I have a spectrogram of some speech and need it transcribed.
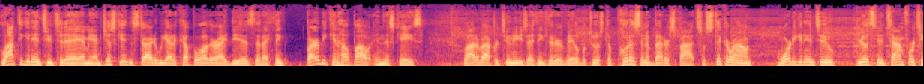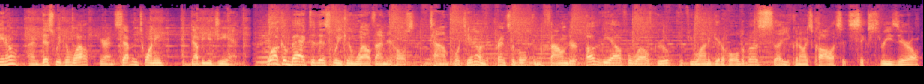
A lot to get into today. I mean, I'm just getting started. We got a couple other ideas that I think Barbie can help out in this case. A lot of opportunities, I think, that are available to us to put us in a better spot. So stick around. More to get into. You're listening to Tom Fortino on This Week in Wealth here on 720 WGN. Welcome back to This Week in Wealth. I'm your host, Tom Fortino. I'm the principal and founder of the Alpha Wealth Group. If you want to get a hold of us, uh, you can always call us at 630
